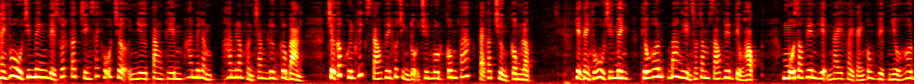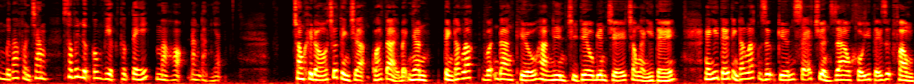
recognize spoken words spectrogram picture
Thành phố Hồ Chí Minh đề xuất các chính sách hỗ trợ như tăng thêm 25%, 25% lương cơ bản, trợ cấp khuyến khích giáo viên có trình độ chuyên môn công tác tại các trường công lập. Hiện thành phố Hồ Chí Minh thiếu hơn 3.600 giáo viên tiểu học. Mỗi giáo viên hiện nay phải gánh công việc nhiều hơn 13% so với lượng công việc thực tế mà họ đang đảm nhận. Trong khi đó, trước tình trạng quá tải bệnh nhân, tỉnh Đắk Lắk vẫn đang thiếu hàng nghìn chỉ tiêu biên chế trong ngành y tế. Ngành y tế tỉnh Đắk Lắk dự kiến sẽ chuyển giao khối y tế dự phòng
